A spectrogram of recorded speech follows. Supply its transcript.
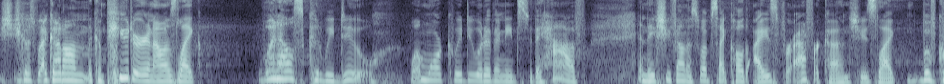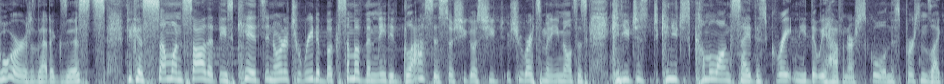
she goes, I got on the computer and I was like, what else could we do? What more could we do? What other needs do they have? And they, she found this website called Eyes for Africa. And she's like, Of course that exists. Because someone saw that these kids, in order to read a book, some of them needed glasses. So she goes, she, she writes them an email and says, can you, just, can you just come alongside this great need that we have in our school? And this person's like,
